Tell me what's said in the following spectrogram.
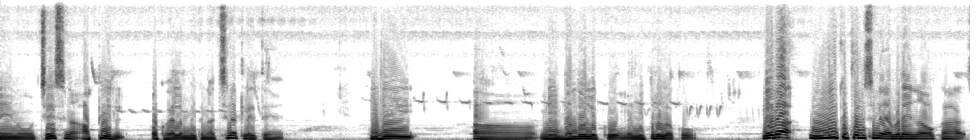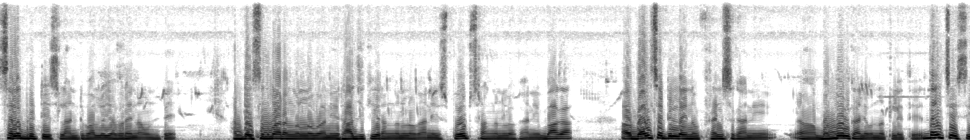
నేను చేసిన అప్పీల్ ఒకవేళ మీకు నచ్చినట్లయితే ఇది మీ బంధువులకు మీ మిత్రులకు లేదా మీకు తెలిసిన ఎవరైనా ఒక సెలబ్రిటీస్ లాంటి వాళ్ళు ఎవరైనా ఉంటే అంటే సినిమా రంగంలో కానీ రాజకీయ రంగంలో కానీ స్పోర్ట్స్ రంగంలో కానీ బాగా వెల్ సెటిల్డ్ అయిన ఫ్రెండ్స్ కానీ బంధువులు కానీ ఉన్నట్లయితే దయచేసి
